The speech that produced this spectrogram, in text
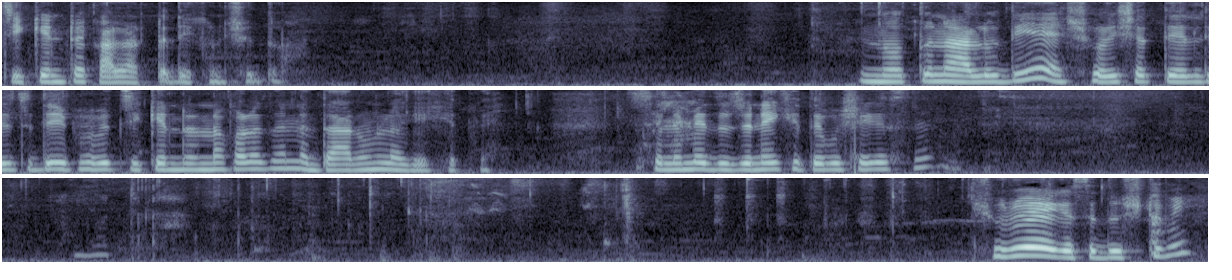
চিকেনটা কালারটা দেখুন শুধু। নতুন আলু দিয়ে সরিষার তেল দিয়ে যদি এইভাবে চিকেন রান্না করা যায় না, দারুণ লাগে খেতে। ছেলে মেয়ে দুজনেই খেতে বসে গেছে। শুরু হয়ে গেছে দুষ্টুমি।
